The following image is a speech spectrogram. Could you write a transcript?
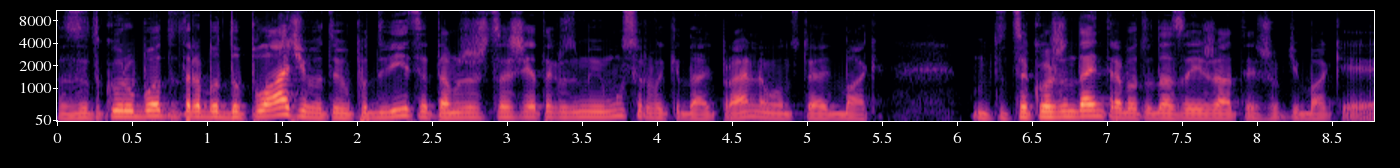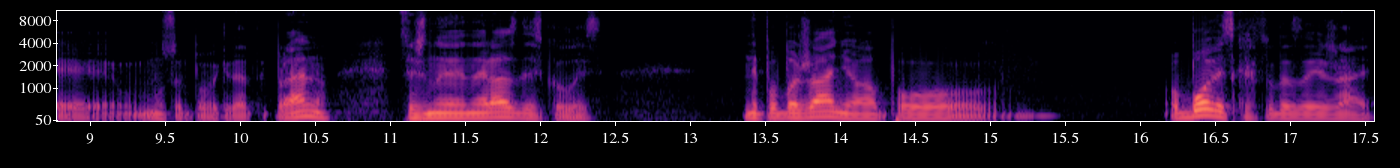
За таку роботу треба доплачувати. Ви подивіться, там же це ж, я так розумію, мусор викидають, правильно? Вон стоять баки. Ну, це кожен день треба туди заїжджати, щоб ті баки мусор повикидати. Правильно? Це ж не, не раз десь колись. Не по бажанню, а по обов'язках туди заїжджають.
